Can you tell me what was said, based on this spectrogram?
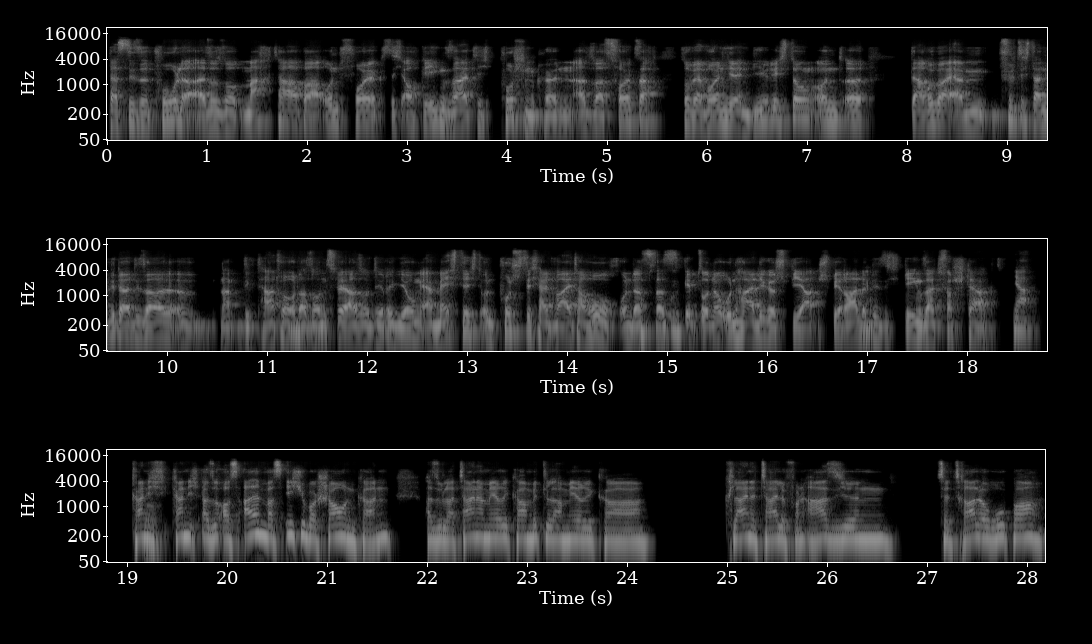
dass diese Pole, also so Machthaber und Volk, sich auch gegenseitig pushen können? Also das Volk sagt, so, wir wollen hier in die Richtung und äh, darüber ähm, fühlt sich dann wieder dieser äh, na, Diktator oder sonst wer, also die Regierung ermächtigt und pusht sich halt weiter hoch. Und das, das gibt so eine unheilige Spirale, die sich gegenseitig verstärkt. Ja, kann ich, kann ich, also aus allem, was ich überschauen kann, also Lateinamerika, Mittelamerika, kleine Teile von Asien, Zentraleuropa,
